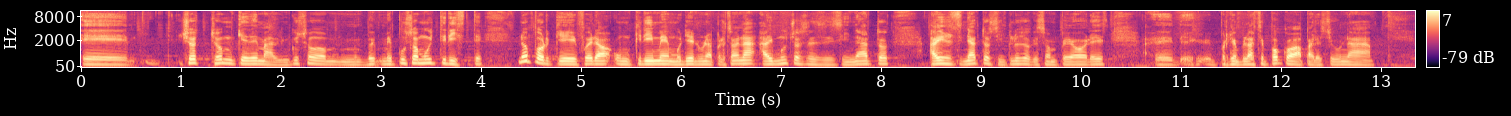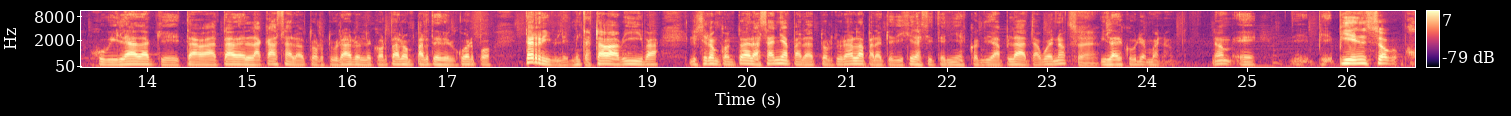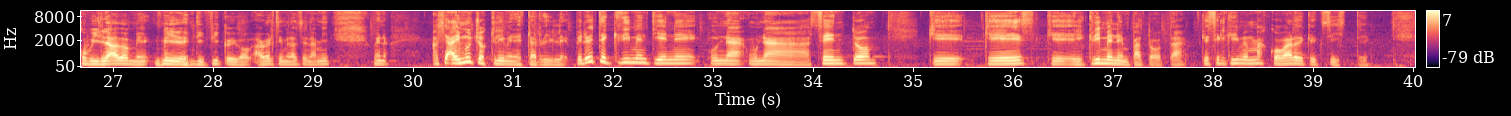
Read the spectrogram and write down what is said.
Eh, yo, me quedé mal, incluso me, puso muy triste, no porque fuera un crimen, muriera una persona, hay muchos asesinatos, hay asesinatos incluso que son peores. Eh, por ejemplo, hace poco apareció una jubilada que estaba atada en la casa, la torturaron, le cortaron partes del cuerpo, terrible, mientras estaba viva, lo hicieron con toda la hazaña para torturarla para que dijera si tenía escondida plata, bueno, y la descubrieron, bueno, Eh, pienso, jubilado, me, identifico y digo, a ver si me lo hacen a mí. Bueno, o sea, hay muchos crímenes terribles, pero este crimen tiene un acento que, es que el crimen en patota, que es el crimen más cobarde que existe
